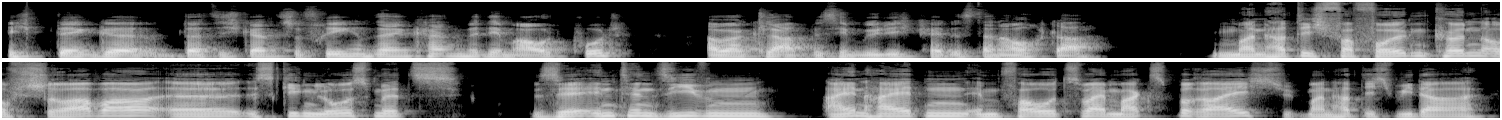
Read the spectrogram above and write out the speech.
Ich denke, dass ich ganz zufrieden sein kann mit dem Output. Aber klar, ein bisschen Müdigkeit ist dann auch da. Man hat dich verfolgen können auf Strava. Äh, es ging los mit sehr intensiven Einheiten im VO2 Max-Bereich. Man hat dich wieder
